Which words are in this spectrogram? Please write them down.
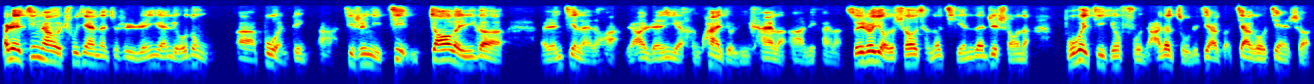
而且经常会出现呢，就是人员流动。呃，不稳定啊！即使你进招了一个人进来的话，然后人也很快就离开了啊，离开了。所以说，有的时候很多企业在这时候呢，不会进行复杂的组织架构架构建设，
